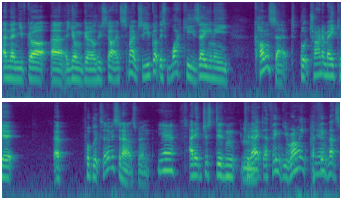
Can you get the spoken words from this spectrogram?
and then you've got uh, a young girl who's starting to smoke. So you've got this wacky, zany concept, but trying to make it a public service announcement, yeah, and it just didn't Mm. connect. I think you're right. I think that's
